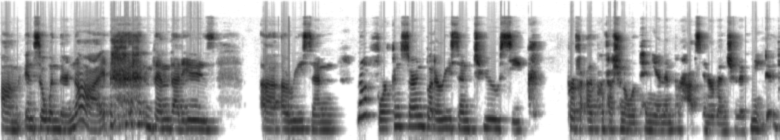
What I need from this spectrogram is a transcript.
Um, and so when they're not, then that is uh, a reason, not for concern, but a reason to seek prof- a professional opinion and perhaps intervention if needed.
